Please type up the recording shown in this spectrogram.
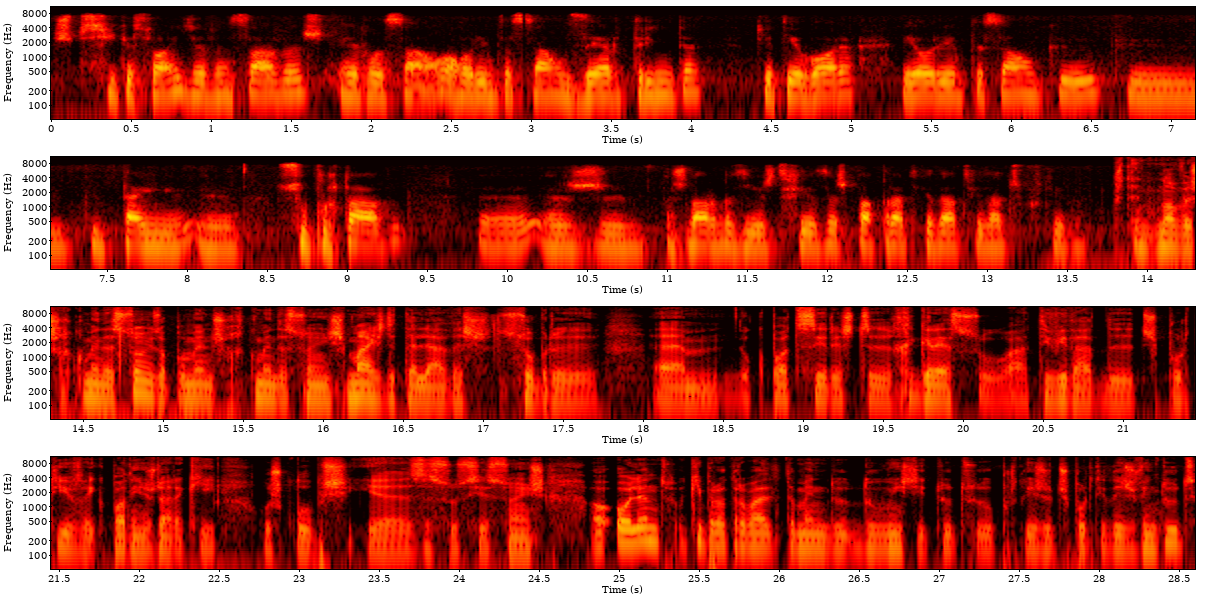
especificações avançadas em relação à orientação 030, que até agora é a orientação que, que, que tem uh, suportado eh, as, as, normas e as defesas para a prática da atividade desportiva. Portanto, novas recomendações, ou pelo menos recomendações mais detalhadas sobre um, ehm, o que pode ser este regresso à atividade desportiva e que podem ajudar aqui os clubes e as associações. Olhando aqui para o trabalho também do, do Instituto Português do Desporto e da Juventude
